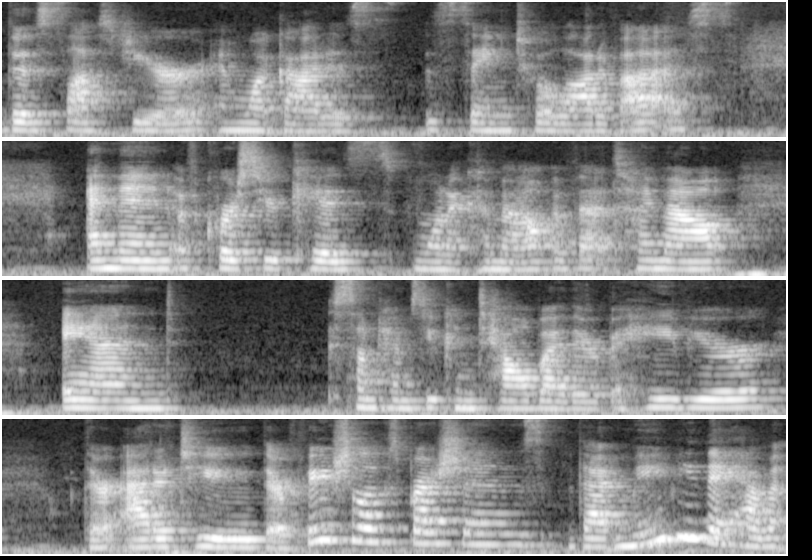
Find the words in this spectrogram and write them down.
this last year and what God is, is saying to a lot of us. And then, of course, your kids want to come out of that timeout, and sometimes you can tell by their behavior, their attitude, their facial expressions that maybe they haven't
